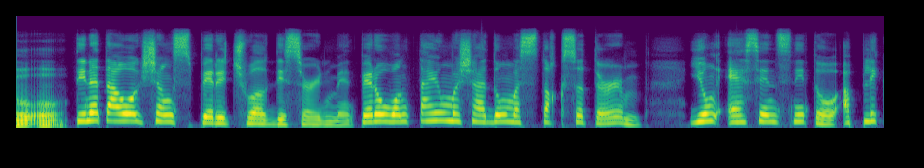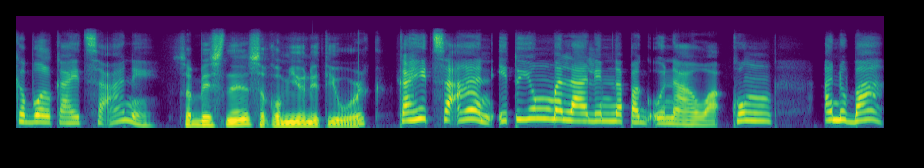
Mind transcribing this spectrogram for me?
Oo. tinatawag siyang spiritual discernment. Pero huwag tayong masyadong ma-stuck sa term. Yung essence nito, applicable kahit saan eh. Sa business, sa community work? Kahit saan, ito yung malalim na pag-unawa kung ano ba,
